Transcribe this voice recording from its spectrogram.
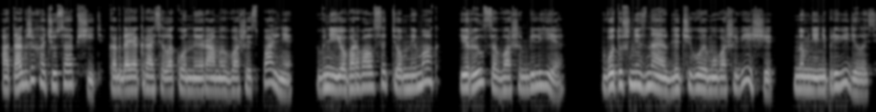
а также хочу сообщить, когда я красил оконные рамы в вашей спальне, в нее ворвался темный маг и рылся в вашем белье. Вот уж не знаю, для чего ему ваши вещи, но мне не привиделось.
